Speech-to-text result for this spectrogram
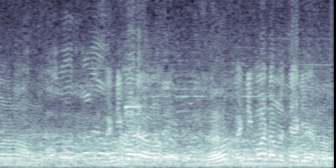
மாடு வாங்கலாம். வண்டி மாடு வாங்கலாம் ஆ? வண்டி மாடு நம்ம தேடி வரலாம்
